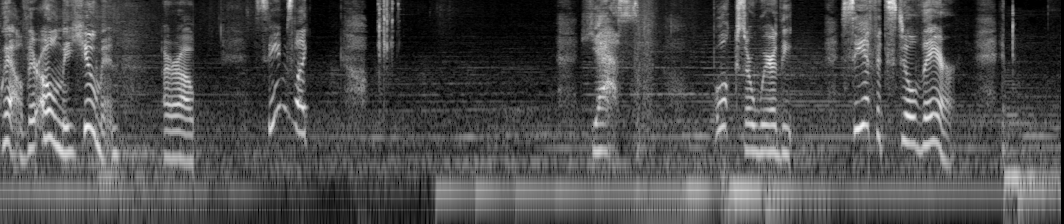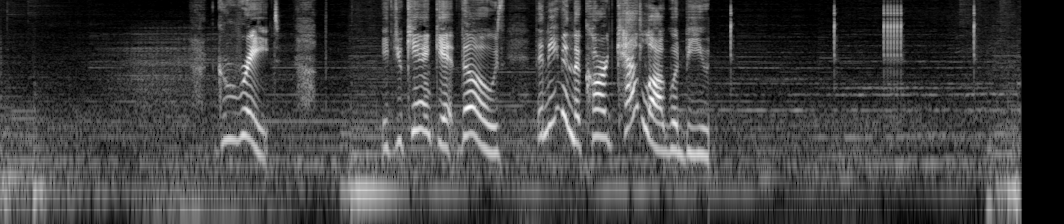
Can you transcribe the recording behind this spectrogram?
Well, they're only human. Or, uh. Seems like. Yes. Books are where the. See if it's still there. Great. If you can't get those, then even the card catalog would be.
